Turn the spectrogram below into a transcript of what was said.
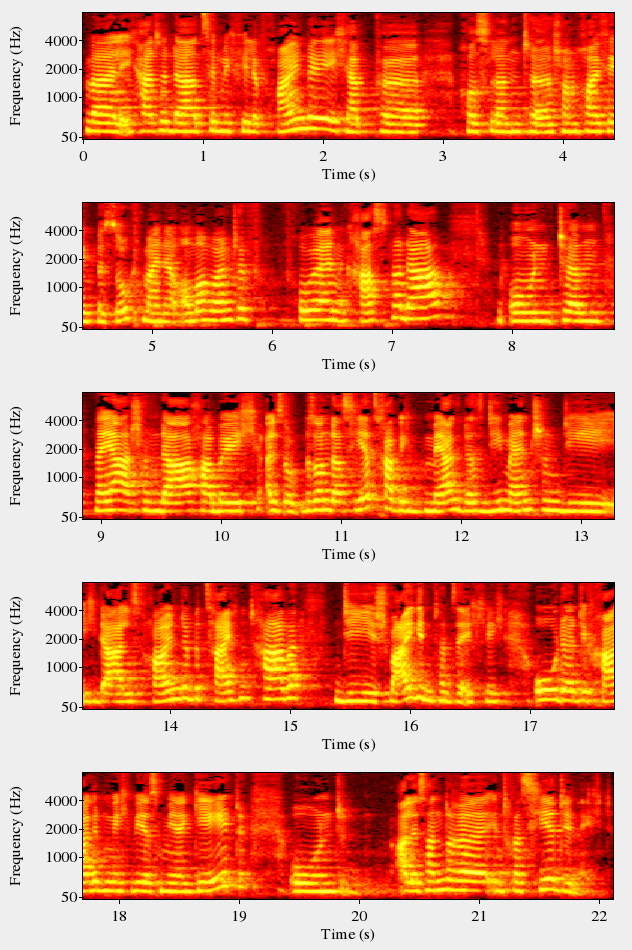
weil ich hatte da ziemlich viele Freunde. Ich habe Russland schon häufig besucht. Meine Oma wohnte früher in Krasnodar. Und ähm, naja, schon da habe ich, also besonders jetzt habe ich bemerkt, dass die Menschen, die ich da als Freunde bezeichnet habe, die schweigen tatsächlich oder die fragen mich, wie es mir geht und alles andere interessiert die nicht.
